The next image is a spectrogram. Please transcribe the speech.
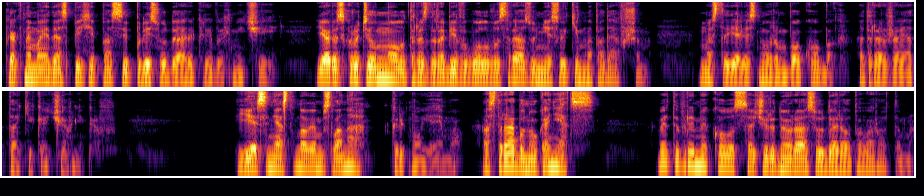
как на мои доспехи посыпались удары кривых мечей. Я раскрутил молот, раздробив голову сразу нескольким нападавшим. Мы стояли с Нуром бок о бок, отражая атаки кочевников. «Если не остановим слона!» — крикнул я ему. «Астрабану конец!» В это время Колос очередной раз ударил по воротам.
